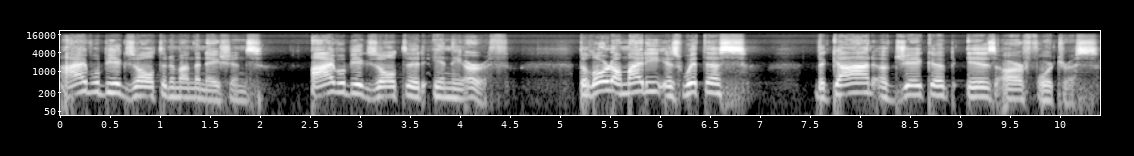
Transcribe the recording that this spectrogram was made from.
I will be exalted among the nations, I will be exalted in the earth. The Lord Almighty is with us. The God of Jacob is our fortress.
